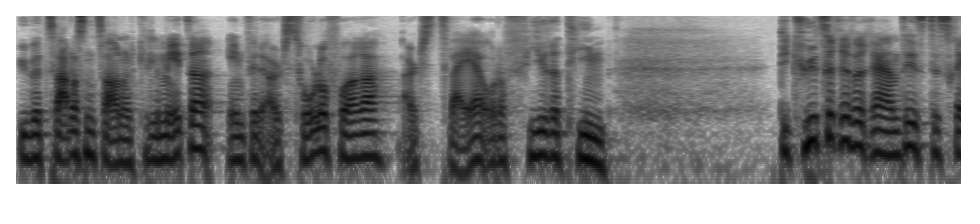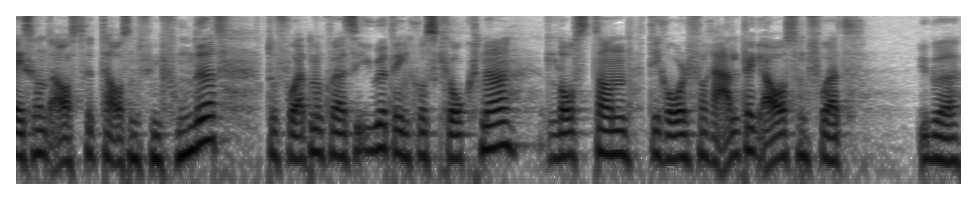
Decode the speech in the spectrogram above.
über 2200 Kilometer, entweder als Solofahrer, als Zweier- oder Vierer-Team. Die kürzere Variante ist das Raceround Austria 1500. Da fährt man quasi über den Großglockner, lässt dann Tirol Vorarlberg aus und fährt über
